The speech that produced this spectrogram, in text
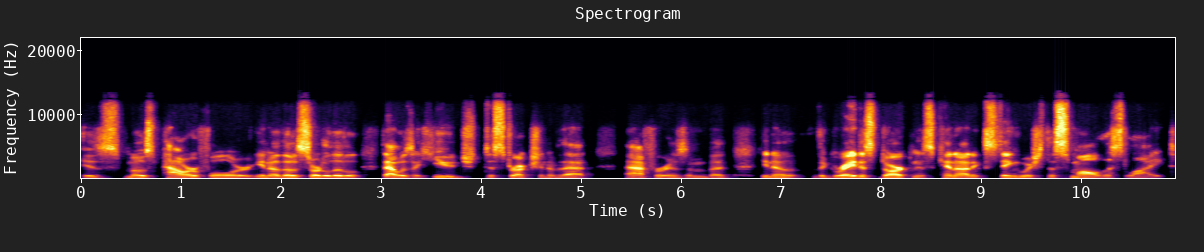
is most powerful, or, you know, those sort of little, that was a huge destruction of that aphorism. But, you know, the greatest darkness cannot extinguish the smallest light.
